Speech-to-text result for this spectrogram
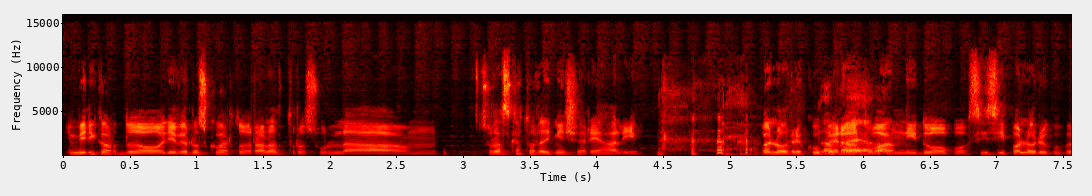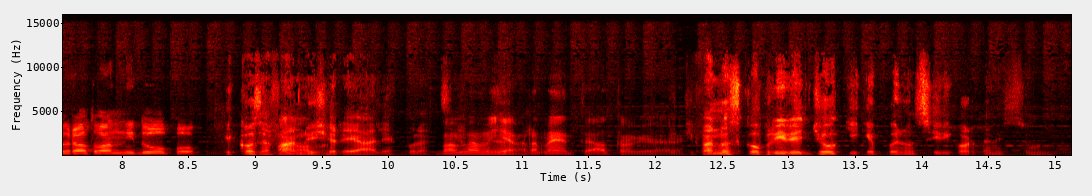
E mi ricordo di averlo scoperto, tra l'altro, sulla, mm, sulla scatola dei miei cereali. Poi l'ho recuperato Davvero? anni dopo. Sì, sì, poi l'ho recuperato anni dopo. Che cosa fanno no. i cereali a colazione? Mamma mia, veramente, altro che... Ti fanno scoprire giochi che poi non si ricorda nessuno.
